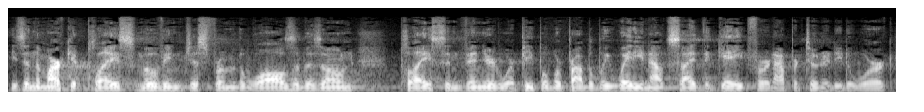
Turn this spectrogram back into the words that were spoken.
He's in the marketplace, moving just from the walls of his own place and vineyard where people were probably waiting outside the gate for an opportunity to work.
